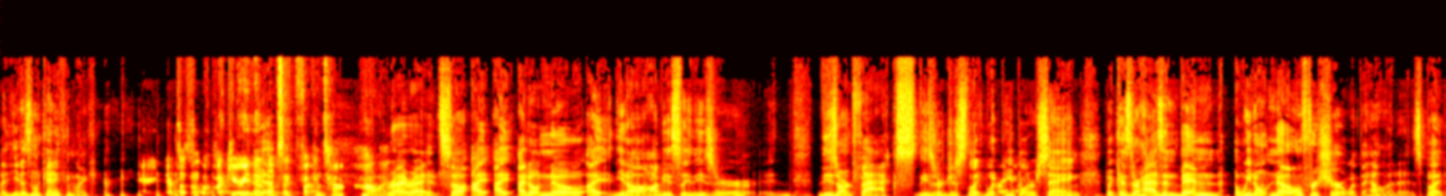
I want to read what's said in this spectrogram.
but he doesn't look anything like Yuri. that doesn't look like Yuri. That Yeah. looks like fucking Tom Holland. right, right. So I, I, I don't know. I, you know, obviously these are these aren't facts. These are just like what people are saying because there hasn't been. We don't know for sure what the hell that is. But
